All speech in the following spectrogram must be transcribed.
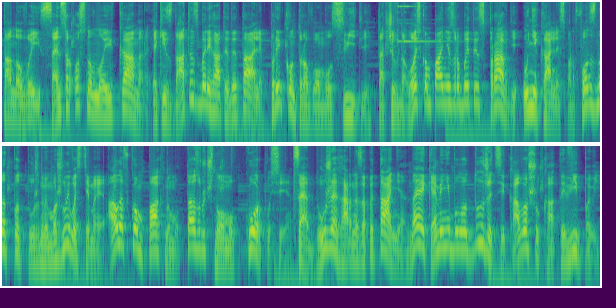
та новий сенсор основної камери, який здатен зберігати деталі при контровому світлі. Та чи вдалося компанії зробити справді унікальний смартфон з надпотужними можливостями, але в компактному та зручному корпусі? Це дуже гарне запитання, на яке мені було дуже цікаво шукати відповідь.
